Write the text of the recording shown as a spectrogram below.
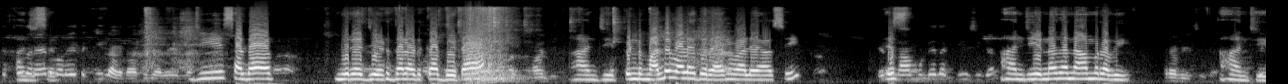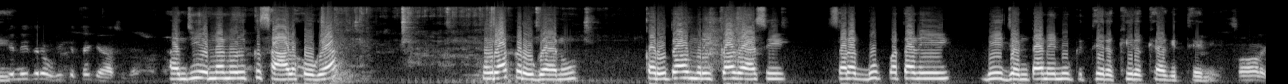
ਕਿੱਥੋਂ ਦੇ ਰਹਿਣ ਵਾਲੇ ਤੇ ਕੀ ਲੱਗਦਾ ਸੀ ਜਦ ਜੀ ਸਾਡਾ ਮੇਰਾ ਜੇਠ ਦਾ ਲੜਕਾ ਬੇਟਾ। ਹਾਂਜੀ। ਹਾਂਜੀ ਪਿੰਡ ਮਾਲੇ ਵਾਲੇ ਦੇ ਰਹਿਣ ਵਾਲੇ ਆ ਅਸੀਂ। ਇਹਦਾ ਨਾਮ ਮੁੰਡੇ ਦਾ ਕੀ ਸੀਗਾ? ਹਾਂਜੀ ਇਹਨਾਂ ਦਾ ਨਾਮ ਰਵੀ। ਰਵੀ ਸੀਗਾ। ਹਾਂਜੀ। ਕਿੰਨੀ ਦੇਰ ਹੋ ਗਈ ਕਿੱਥੇ ਗਿਆ ਸੀਗਾ? ਹਾਂਜੀ ਇਹਨਾਂ ਨੂੰ 1 ਸਾਲ ਹੋ ਗਿਆ। ਪੂਰਾ ਕਰੂ ਗਿਆ ਨੂੰ ਘਰੋਂ ਤਾਂ ਅਮਰੀਕਾ ਗਿਆ ਸੀ। ਸਰ ਅੱਗੋਂ ਪਤਾ ਨਹੀਂ ਵੀ ਏਜੰਟਾਂ ਨੇ ਇਹਨੂੰ ਕਿੱਥੇ ਰੱਖੀ ਰੱਖਿਆ ਕਿੱਥੇ ਨਹੀਂ। ਸਾਲ।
